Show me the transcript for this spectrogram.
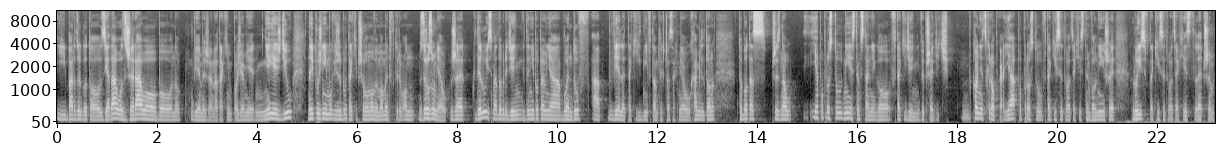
I bardzo go to zjadało, zżerało, bo no, wiemy, że na takim poziomie nie jeździł. No i później mówi, że był taki przełomowy moment, w którym on zrozumiał, że gdy Louis ma dobry dzień, gdy nie popełnia błędów, a wiele takich dni w tamtych czasach miał Hamilton, to Bottas przyznał, ja po prostu nie jestem w stanie go w taki dzień wyprzedzić Koniec, kropka. Ja po prostu w takich sytuacjach jestem wolniejszy. Luis w takich sytuacjach jest lepszym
